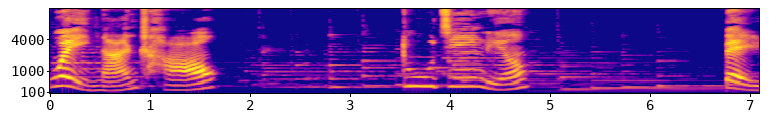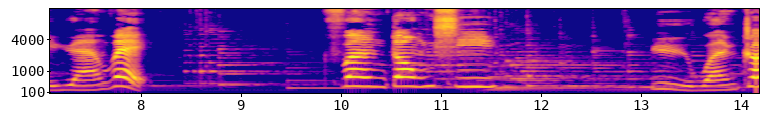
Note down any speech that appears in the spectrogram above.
魏南朝，都金陵，北元魏，分东西，宇文周。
